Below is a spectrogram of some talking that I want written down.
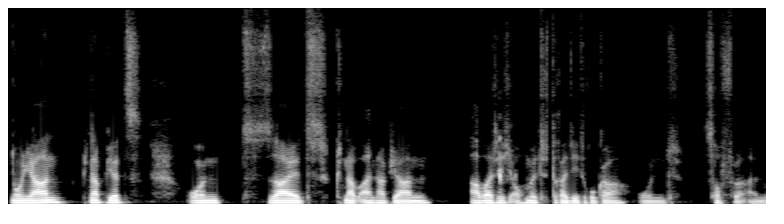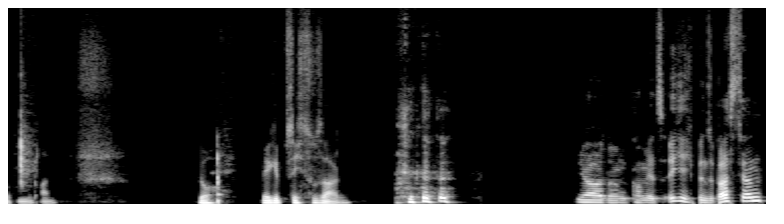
neun Jahren, knapp jetzt. Und seit knapp eineinhalb Jahren arbeite ich auch mit 3D-Drucker und Software allem drum und dran. Ja, mir gibt's nichts zu sagen. Ja, dann komme jetzt ich. Ich bin Sebastian.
